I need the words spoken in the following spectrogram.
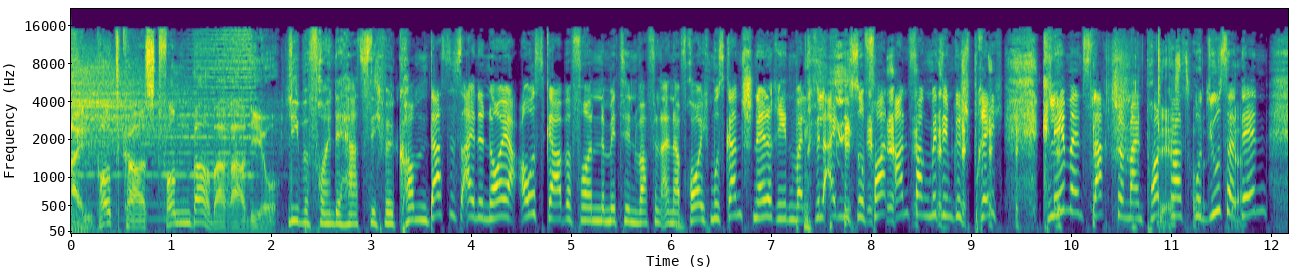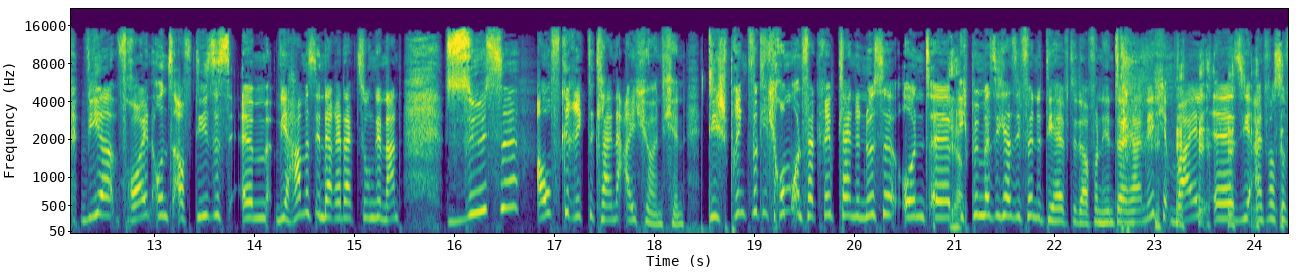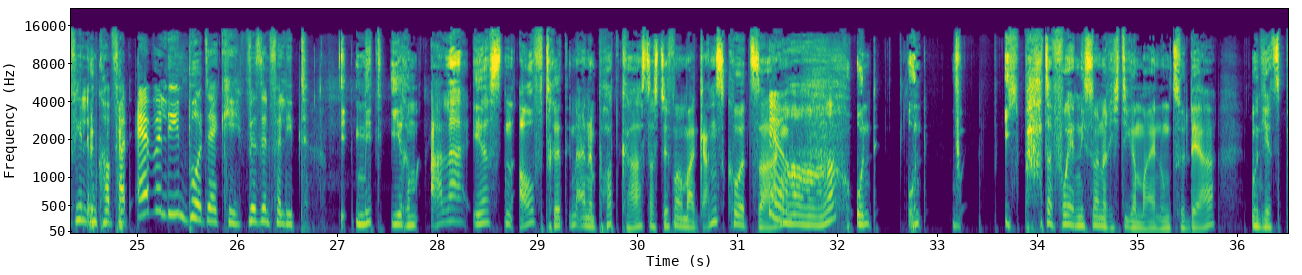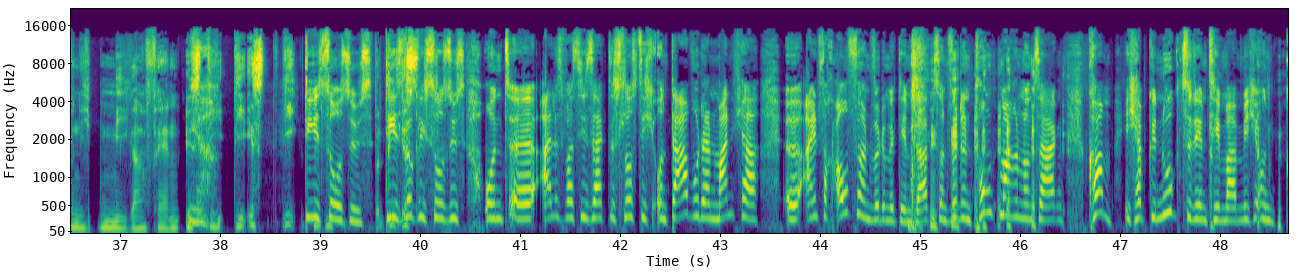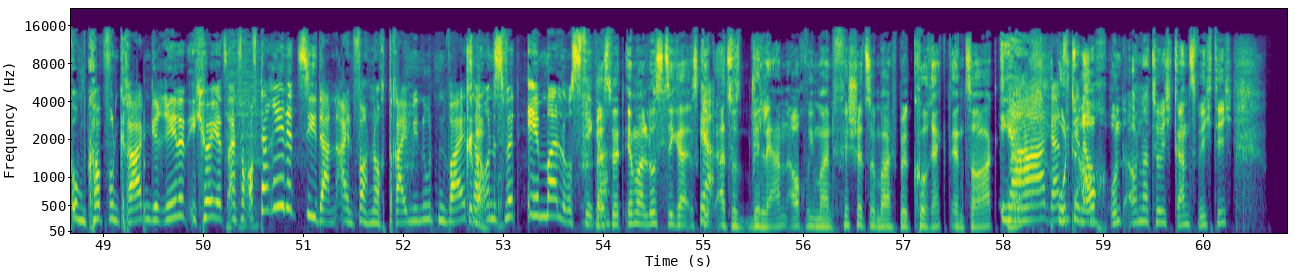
Ein Podcast von Barbaradio. Liebe Freunde, herzlich willkommen. Das ist eine neue Ausgabe von Mit den Waffeln einer Frau. Ich muss ganz schnell reden, weil ich will eigentlich sofort anfangen mit dem Gespräch. Clemens lacht schon, mein Podcast-Producer, ja. denn wir freuen uns auf dieses, ähm, wir haben es in der Redaktion genannt, süße, aufgeregte kleine Eichhörnchen. Die springt wirklich rum und vergräbt kleine Nüsse und äh, ja. ich bin mir sicher, sie findet die Hälfte davon hinterher nicht, weil äh, sie einfach so viel im Kopf hat. Evelyn Burdecki, wir sind verliebt. Mit ihrem allerersten Auftritt in einem Podcast Podcast, das dürfen wir mal ganz kurz sagen. Ja. Und, und ich hatte vorher nicht so eine richtige Meinung zu der und jetzt bin ich mega Fan. Ist ja. die, die ist die, die ist so süß. Die, die ist, ist, wirklich so süß und äh, alles was sie sagt ist lustig und da wo dann mancher äh, einfach aufhören würde mit dem Satz und würde einen Punkt machen und sagen, komm, ich habe genug zu dem Thema mich um, um Kopf und Kragen geredet. Ich höre jetzt einfach auf. Da redet sie dann einfach noch drei Minuten weiter genau. und es wird immer lustiger. Es wird immer lustiger. Es ja. geht also wir lernen auch, wie man Fische zum Beispiel korrekt entsorgt. Ja, ne? ganz und genau. Auch, und auch natürlich ganz wichtig,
